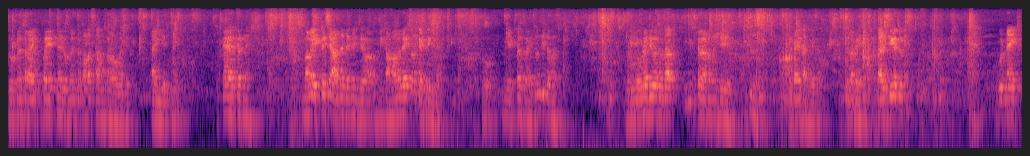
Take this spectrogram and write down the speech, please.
जोपर्यंत ऐकता येत नाही जोपर्यंत मलाच काम करावं लागेल. काही येत नाही. काही हरकत नाही. मला एकट्याची आदत आहे. मी जेव्हा मी कामाला जायचो ना कॅटरिंगला तो मी एकटाच राहायचो तिथं पण. बरं एवढ्या दिवस आता एकटं राहणं म्हणजे काय सांगायचं? तुला काय? काळजी घ्या तुम्ही. गुड नाईट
